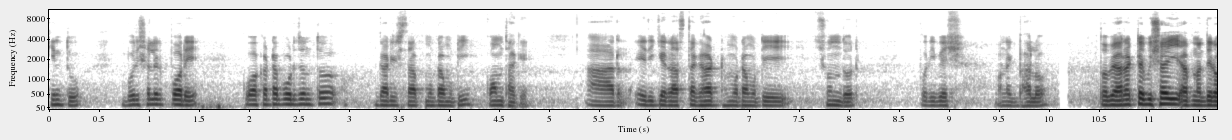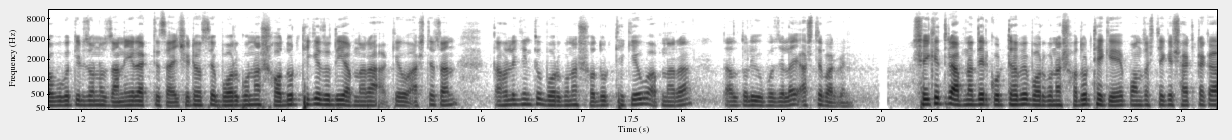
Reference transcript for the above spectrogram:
কিন্তু বরিশালের পরে কুয়াকাটা পর্যন্ত গাড়ির চাপ মোটামুটি কম থাকে। আর এদিকে রাস্তাঘাট মোটামুটি সুন্দর, পরিবেশ অনেক ভালো। তবে আর একটা বিষয় আপনাদের অবগতির জন্য জানিয়ে রাখতে চাই, সেটা হচ্ছে বরগুনা সদর থেকে যদি আপনারা কেউ আসতে চান, তাহলে কিন্তু বরগুনা সদর থেকেও আপনারা তালতলি উপজেলায় আসতে পারবেন। সেই ক্ষেত্রে আপনাদের করতে হবে বরগুনা সদর থেকে পঞ্চাশ থেকে ষাট টাকা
